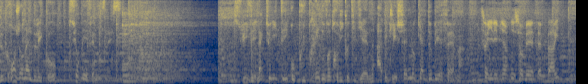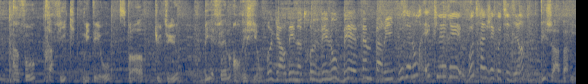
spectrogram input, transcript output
Le grand journal de l'écho sur BFM Business. Suivez l'actualité au plus près de votre vie quotidienne avec les chaînes locales de BFM. Soyez les bienvenus sur BFM Paris. Info, trafic, météo, sport, culture. BFM en région. Regardez notre vélo BFM Paris. Nous allons éclairer vos trajets quotidiens. Déjà à Paris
